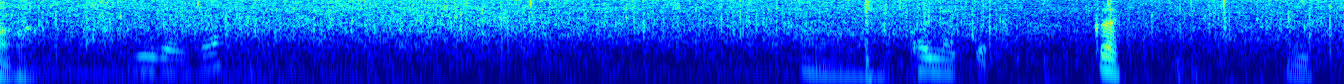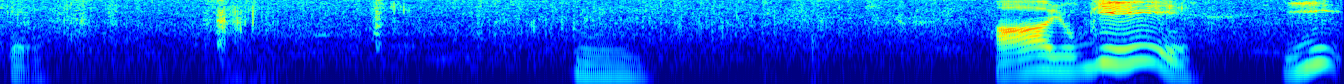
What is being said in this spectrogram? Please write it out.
어. 힘줘서 걸면 끝. 이렇게 음. 아 여기 이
